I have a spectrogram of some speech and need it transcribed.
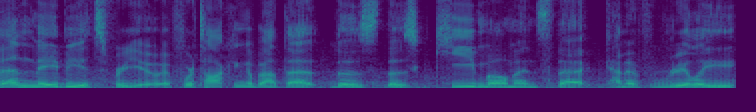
then maybe it's for you. If we're talking about that those those key moments that kind of really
